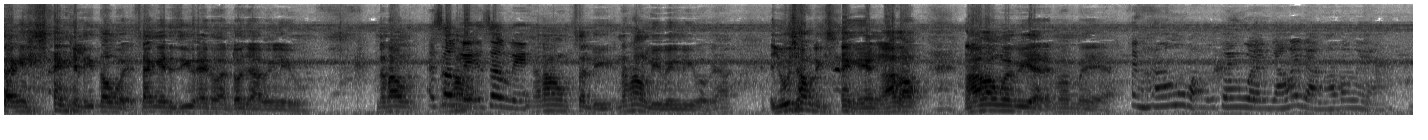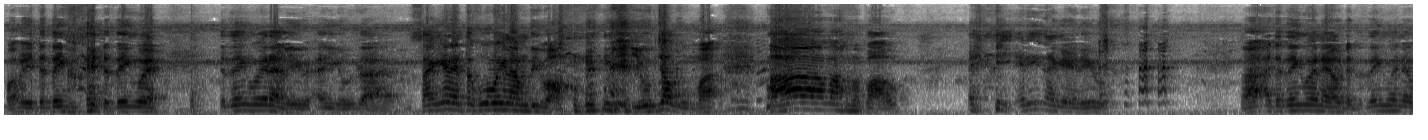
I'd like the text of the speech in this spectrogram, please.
ဆိုင်ကလေးဆိုင်ကလေးတော့ဝယ်ဆိုင်ကလေးတစ်စီးအဲ့တော့လော့ကြဘင်းလေးကို2000အစုပ်လေးအစုပ်လေး2014 2004ဘင်းလေးပေါ့ဗျာအယိုးချောင်းလေးဆိုင်ကလေး9000 9000ပဲပေးရတယ်မမေရအဲငါမဟုတ်ပါဘူးတိုင်းဝယ်ရောင်းလိုက်တာငါပေါင်းလိုက်ရဟောအေးတသိန်းခွဲတသိန်းခွဲတသိန်းခွဲတန်လေးကိုအဲ့ဒီဥစ္စာဆိုင်ကလေးတကူဘင်းလားမသိပါဘူးအယိုးချောင်းကမှဘာမှမပါဘူးအဲ့ဒီအဲ့ဒီဆိုင်ကလေးကို ငါအတသိန်းခွဲနဲ့ဟုတ်တယ်တသိန်းခွဲနဲ့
